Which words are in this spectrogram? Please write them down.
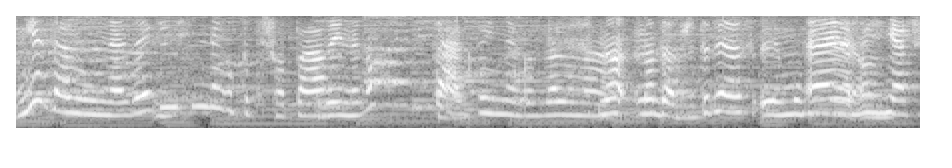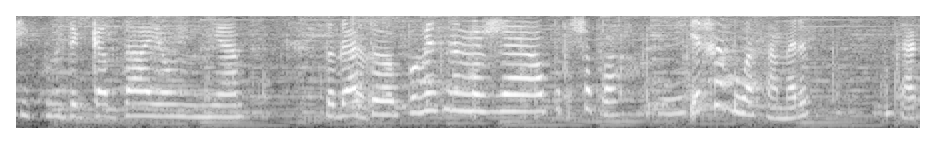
nie za Lunę, za jakiegoś innego pet. Do innego? Tak, za innego, za Lunę. No, no dobrze, to teraz y, mówimy E, o... bliźniaczki, kurde, gadają mnie. Dobra, to powiedzmy może o pet. Pierwsza była Summer. Tak.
